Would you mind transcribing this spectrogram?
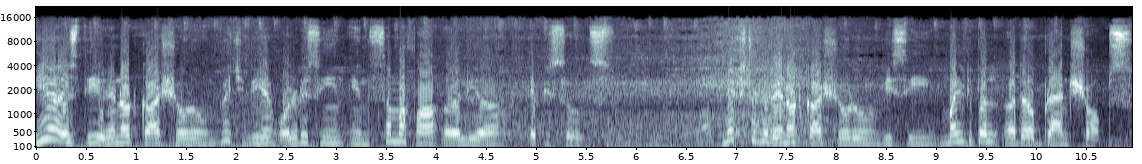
Here is the Renault car showroom which we have already seen in some of our earlier episodes. Next to the Renault car showroom we see multiple other brand shops.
